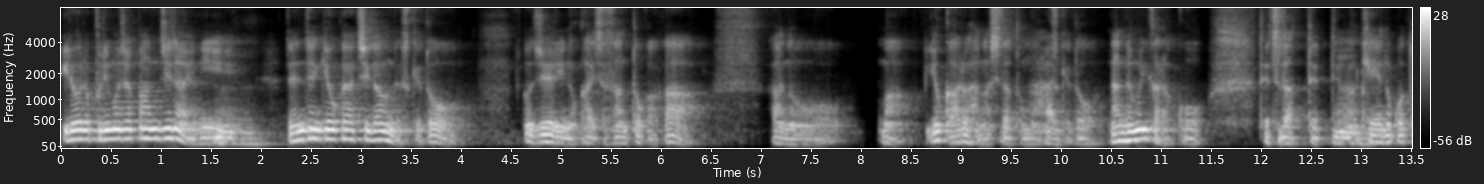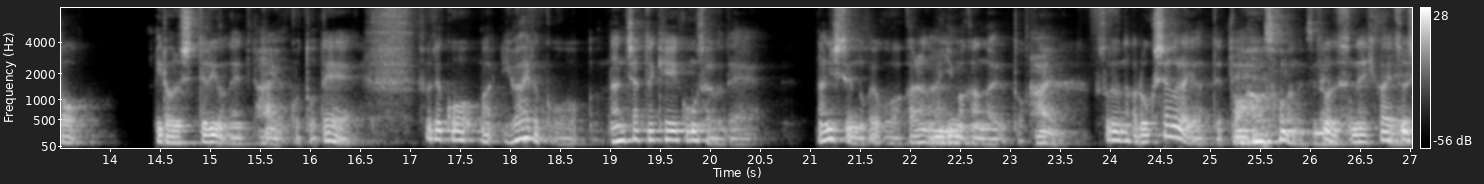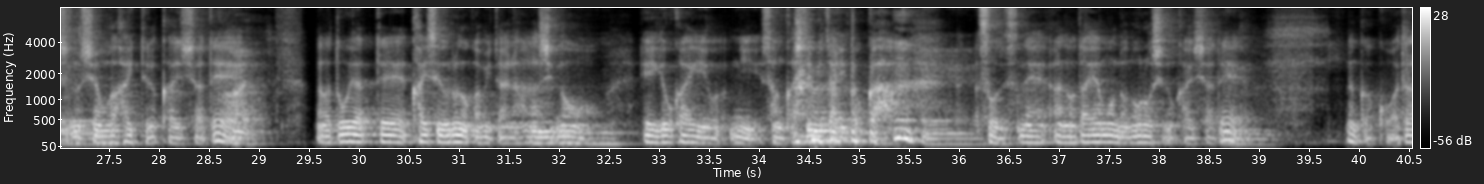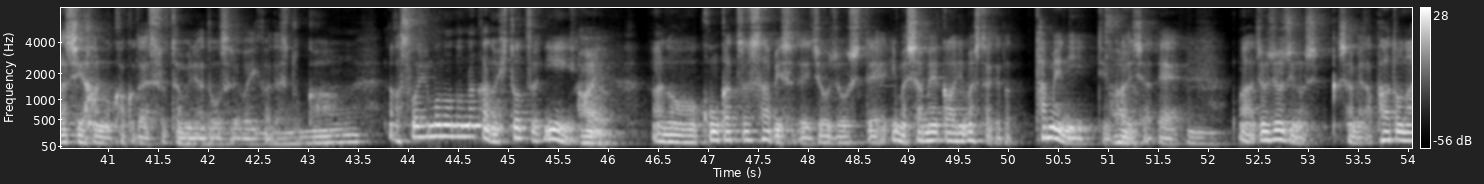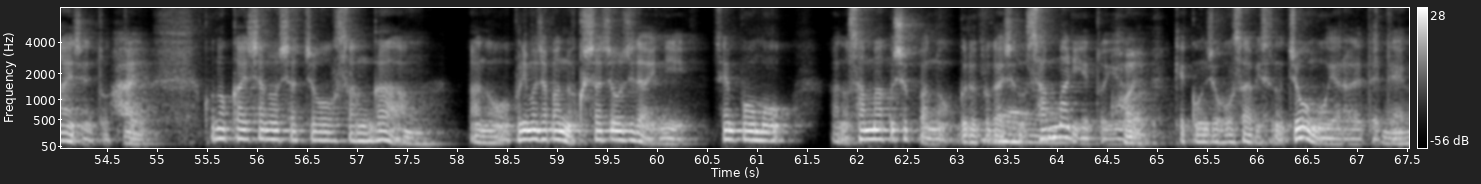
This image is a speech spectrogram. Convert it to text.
う、いろいろプリモジャパン時代に、全然業界は違うんですけど、ジュエリーの会社さんとかが、あの、まあ、よくある話だと思うんですけど、はい、何でもいいからこう、手伝ってっていうのは経営のことをいろいろ知ってるよねっていうことで、はい、それでこう、まあ、いわゆるこう、なんちゃって経営コンサルで、何してるのかよくわからない、うん、今考えると。はい。それをなんか6社ぐらいやってて。ああ、そうなんですね。そうですね。光通信の資本が入ってる会社で、はい、なんかどうやって回線売るのかみたいな話の営業会議に参加してみたりとか、そうですね。あの、ダイヤモンドの卸の会社で、なんかこう、新しい販路拡大するためにはどうすればいいかですとか、なんかそういうものの中の一つに、はい、あの、婚活サービスで上場して、今社名変わりましたけど、ためにっていう会社で、はいうん、まあ、上場時の社名がパートナーエージェントってこの会社の社長さんが、うん、あの、プリモジャパンの副社長時代に、先方もあの、サンマーク出版のグループ会社のサンマリエという結婚情報サービスの常務をやられてて、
